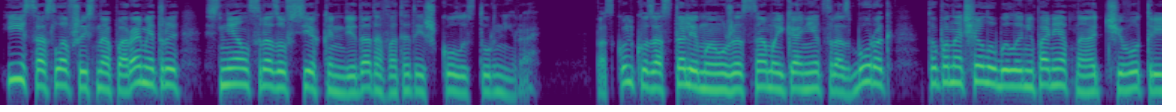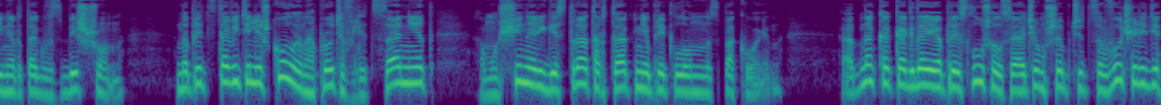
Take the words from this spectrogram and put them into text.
И, сославшись на параметры, снял сразу всех кандидатов от этой школы с турнира. Поскольку застали мы уже самый конец разборок, то поначалу было непонятно, от чего тренер так взбешен. На представителей школы напротив лица нет, а мужчина-регистратор так непреклонно спокоен — Однако, когда я прислушался, о чем шепчется в очереди,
